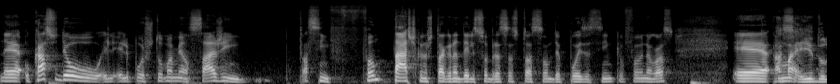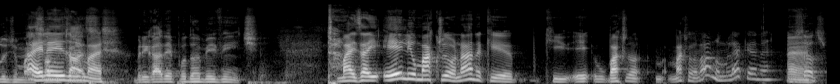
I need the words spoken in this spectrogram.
né, o Cássio deu. Ele, ele postou uma mensagem, assim, fantástica no Instagram dele sobre essa situação depois, assim, que foi um negócio. É, Tá ma- ser ídolo demais. Ah, ele é ídolo Cássio. demais. Obrigado aí por 2020. Mas aí ele e o Marcos Leonardo, que. que o Marcos, Marcos Leonardo, o moleque é, né? É. Santos.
